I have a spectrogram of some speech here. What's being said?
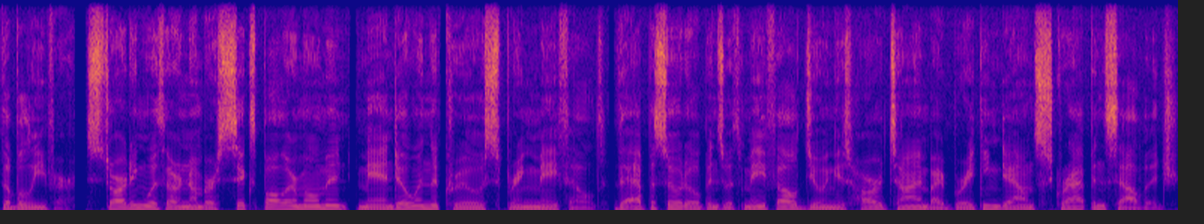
The Believer. Starting with our number 6 baller moment, Mando and the crew spring Mayfeld. The episode opens with Mayfeld doing his hard time by breaking down scrap and salvage.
